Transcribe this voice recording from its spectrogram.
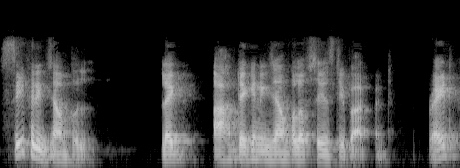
Say for example, like I have taken example of sales department, right?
